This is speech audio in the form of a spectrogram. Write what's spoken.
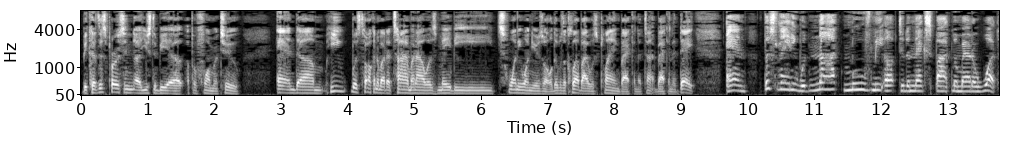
because this person uh, used to be a, a performer too, and um, he was talking about a time when I was maybe 21 years old. It was a club I was playing back in the time, back in the day, and this lady would not move me up to the next spot, no matter what,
